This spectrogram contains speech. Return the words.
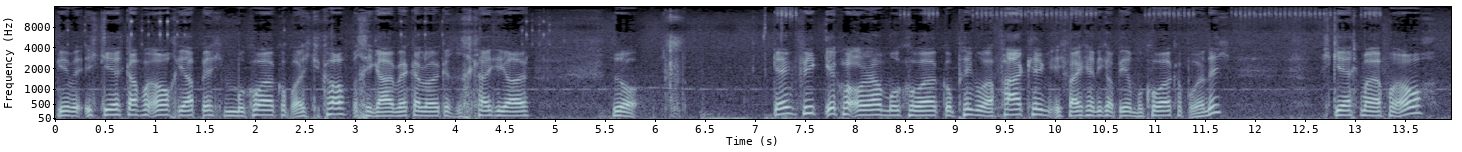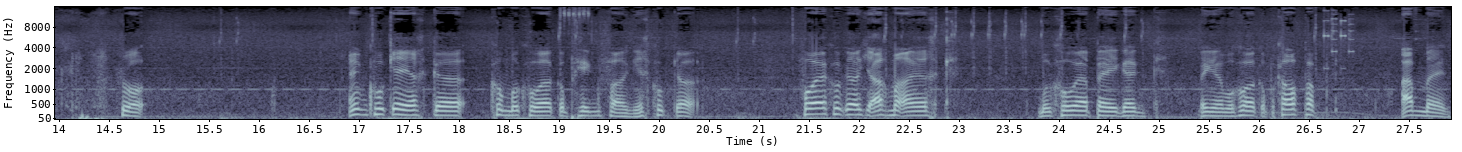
ich gehe davon auch, ihr habt euch einen Mokoya Cup euch gekauft, ist egal welcher Leute, ist kein egal. So. Gangfeed, ihr könnt euer Mokoya Cup hin oder Farking, ich weiß ja nicht, ob ihr einen Mokoya Cup oder nicht. Ich gehe erstmal davon auch. So. Dann guckt ihr kommt Mokoya Cup hinfahren. Jetzt guckt ihr Vorher guckt ihr euch auch mal euch Mokoa Bacon, wenn ihr Mokoa gekauft habt, anmelden.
